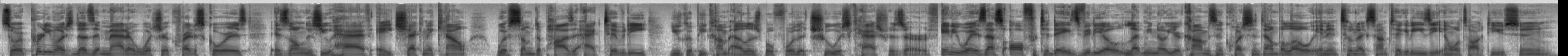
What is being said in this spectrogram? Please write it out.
So it pretty much doesn't matter what your credit score is. As long as you have a checking account with some deposit activity, you could become eligible for the Truist Cash Reserve. Anyways, that's all for today's video. Let me know your comments and questions down below. And until next time, take it easy and we'll talk to you soon.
